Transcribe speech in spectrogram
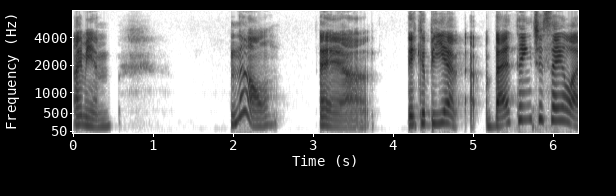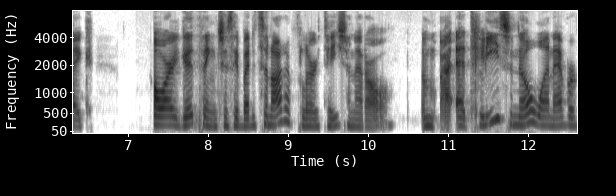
I mean, no. Uh, it could be a, a bad thing to say, like, or a good thing to say, but it's not a flirtation at all. Um, at least no one ever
